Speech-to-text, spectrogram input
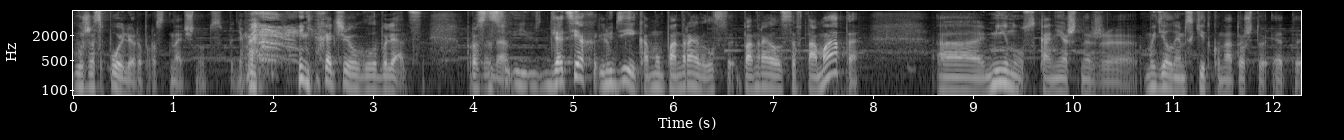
уже спойлеры просто начнутся, понимаешь? не хочу углубляться. Просто ну, да. для тех людей, кому понравился, понравился автомата, минус, конечно же, мы делаем скидку на то, что это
